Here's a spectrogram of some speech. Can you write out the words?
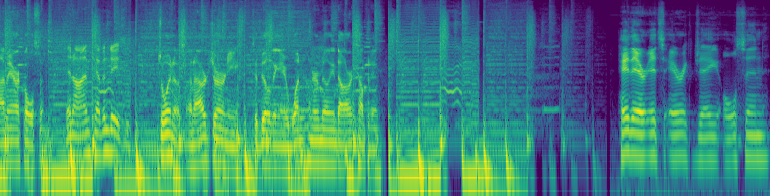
I'm Eric Olson. And I'm Kevin Daisy. Join us on our journey to building a $100 million company. Hey there, it's Eric J. Olson.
